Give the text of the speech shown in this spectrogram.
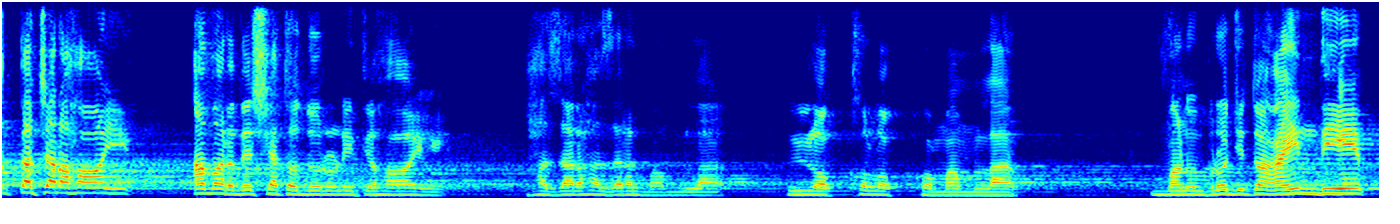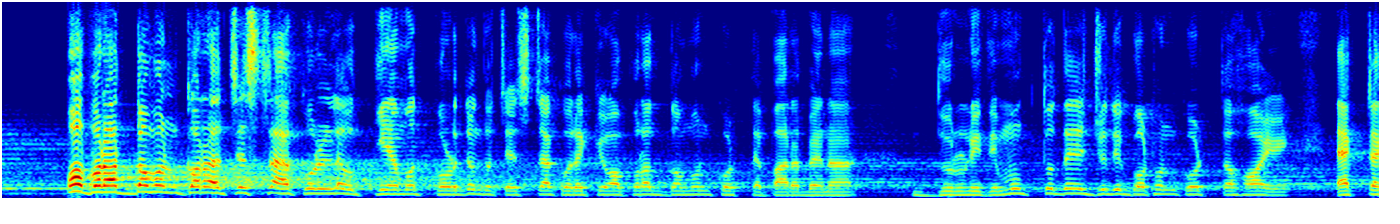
অত্যাচার হয়, আমার দেশে এত দুর্নীতি হয়, হাজার হাজার মামলা, লক্ষ লক্ষ মামলা মানবরচিত আইন দিয়ে অপরাধ দমন করার চেষ্টা করলেও কিয়ামত পর্যন্ত চেষ্টা করে কেউ অপরাধ দমন করতে পারবে না। দুর্নীতি মুক্ত দেশ যদি গঠন করতে হয়, একটা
